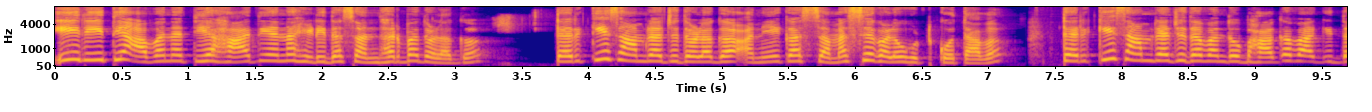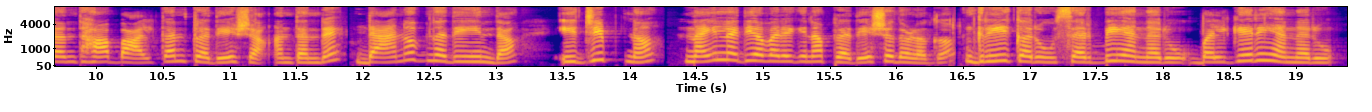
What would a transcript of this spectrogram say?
ಈ ರೀತಿಯ ಅವನತಿಯ ಹಾದಿಯನ್ನು ಹಿಡಿದ ಸಂದರ್ಭದೊಳಗೆ ಟರ್ಕಿ ಸಾಮ್ರಾಜ್ಯದೊಳಗ ಅನೇಕ ಸಮಸ್ಯೆಗಳು ಹುಟ್ಕೋತಾವ. ಟರ್ಕಿ ಸಾಮ್ರಾಜ್ಯದ ಒಂದು ಭಾಗವಾಗಿದ್ದಂತಹ ಬಾಲ್ಕನ್ ಪ್ರದೇಶ ಅಂತಂದ್ರೆ ಡ್ಯಾನುಬ್ ನದಿಯಿಂದ ಈಜಿಪ್ಟ್ನ ನೈಲ್ ನದಿಯವರೆಗಿನ ಪ್ರದೇಶದೊಳಗ. ಗ್ರೀಕರು, ಸರ್ಬಿಯನ್ನರು, ಬಲ್ಗೇರಿಯನ್ನರು,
